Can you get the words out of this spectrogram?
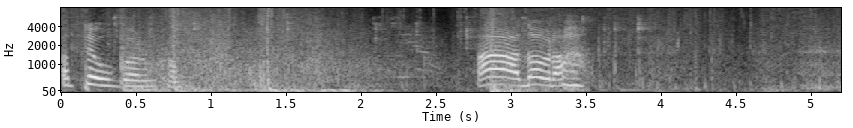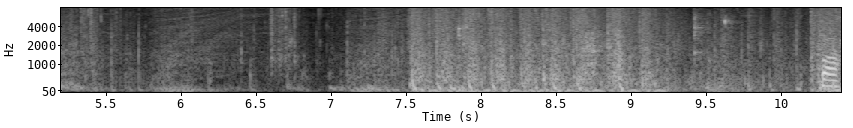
Od tyłu go rucham. A, dobra. Pa.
